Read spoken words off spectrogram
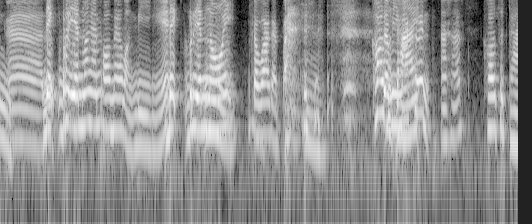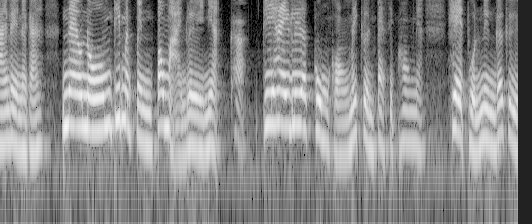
ถูก อ่าเด็กเรียนว่างั้น พ่อแม่หวังดีอย่างงี้เด็กเรียนน้อย มก็ว่ากันไป ข้อจะสุดมีมาท้ากย ขึ้นอะฮะข้อสุดท้ายเลยนะคะ แนวโน้มที่มันเป็นเป้าหมายเลยเนี่ย ค่ะ ที่ให้เลือกกลุ่มของไม่เกิน 80 ห้องเนี่ย เหตุผลหนึ่งก็คือ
